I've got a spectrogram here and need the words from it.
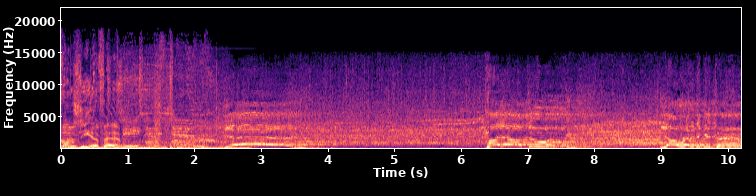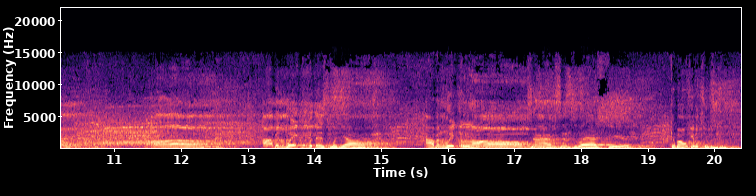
van ZFM. Yeah! How y'all doing? Y'all ready to get down? Uh, I've been waiting for this one, y'all. I've been waiting a long time since last year. Come on, give it to me.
